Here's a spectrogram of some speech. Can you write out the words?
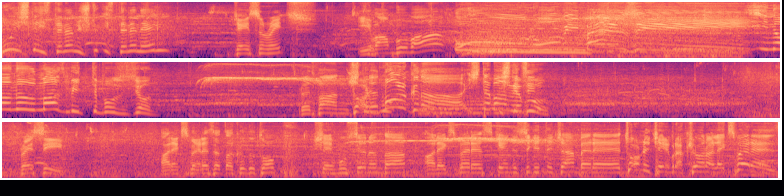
Bu işte istenen üçlük, istenen el. Jason Rich. Ivan Buba. Oo, Robin Benzing. İnanılmaz bitti pozisyon. Rıdvan Jordan bu. Morgan'a. İşte Banvit'in. İşte bu. Presi. Alex Perez'e takıldı top. Şehmus yanında. Alex Perez kendisi gitti çembere. Turnikeyi bırakıyor Alex Perez.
